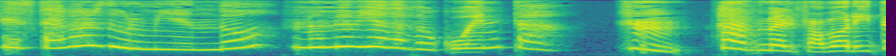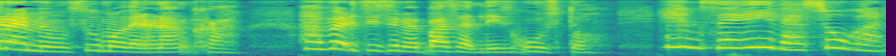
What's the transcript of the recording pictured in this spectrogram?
¿Estabas durmiendo? No me había dado cuenta. Hmm, hazme el favor y tráeme un zumo de naranja. A ver si se me pasa el disgusto. Enseguida, Sugar.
